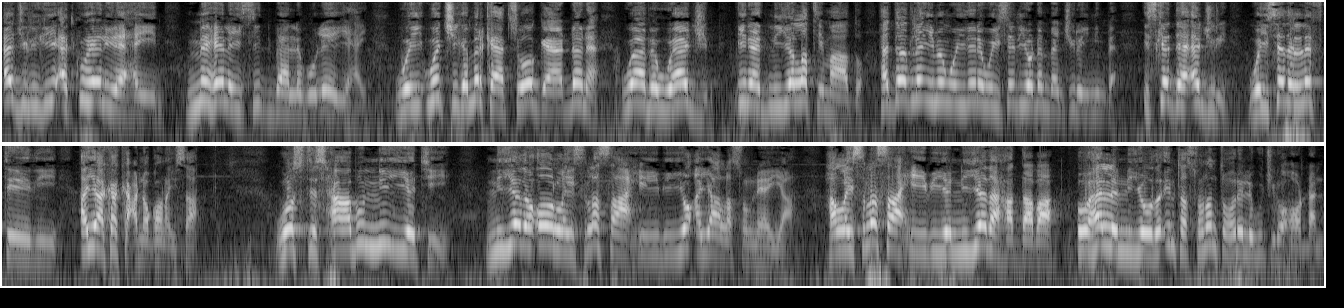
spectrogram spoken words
ajrigii aad ku heli lahayd ma helaysid baa lagu leeyahay. Wejiga markaad soo gaadhana waaba waajib inaad niyo la timaaddo. Haddaad la iman weydana weysadii oo dhan baan jirayninba. Iska daa ajri weysada lafteedii ayaa ka kac noqonaysa. Wastisxaabu niyati niyada oo laysla saaxiibiyo ayaa la sunneeyaa ha laysla saaxiibiyo niyada haddaba oo ha niyoodo inta sunanta hore lagu jiro oo dhan.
